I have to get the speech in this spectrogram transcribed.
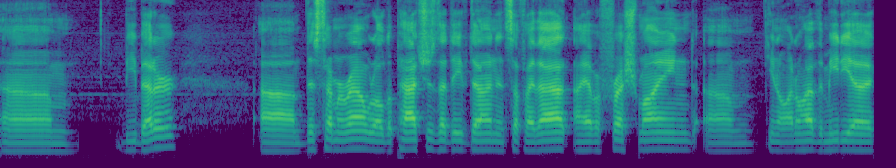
um, be better um, this time around with all the patches that they've done and stuff like that. I have a fresh mind. Um, you know, I don't have the media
